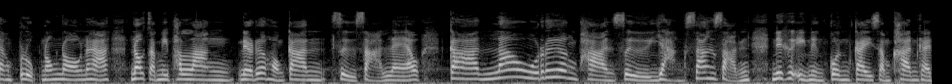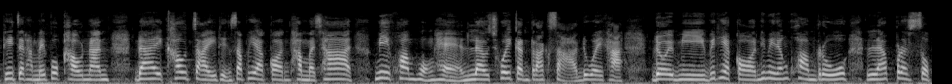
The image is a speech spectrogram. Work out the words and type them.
ยังปลุกน้องๆนะคะ นอกจากมีพลังในเรื่องของการสื่อสารแล้ว การเล่าเรื่องผ่านสื่ออย่างสร้างสรรค์ นี่คืออีกหนึ่งกลไกสำคัญค่ะที่จะทำให้พวกเขานั้นได้เข้าใจถึงทรัพยากรธรรมชาติ มีความหวงแหนแล้วช่วยกันรักษาด้วยค่ะ โดยมีวิทยากรที่มีทั้งความรู้ และประสบ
